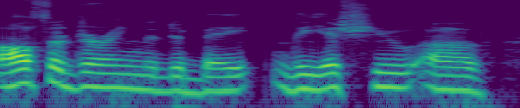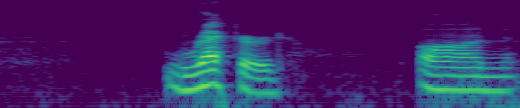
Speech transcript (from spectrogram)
Also, during the debate, the issue of record on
